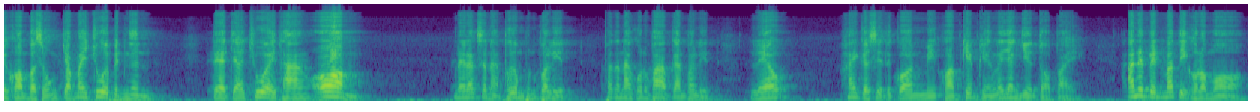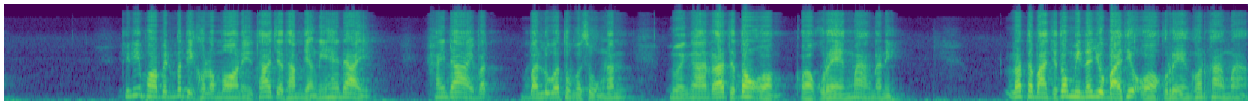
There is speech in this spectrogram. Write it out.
มีความประสงค์จะไม่ช่วยเป็นเงิน แต่จะช่วยทางอ้อม ในลักษณะเพิ่มผลผลิต พัฒนาคุณภาพการผลิต แล้วให้เกษตรกรมีความเข้มแข็งและยั่งยืนต่อไป อันนี้เป็นมติคลมทีนี้พอเป็นมติคลมเนี่ยถ้าจะทำอย่างนี้ให้ได้ ให้ได้วัดบรรลุวัตถุประสงค์นั้น หน่วยงานรัฐจะต้องออกออกแรงมากนะนี่ รัฐบาลจะต้องมีนโยบายที่ออกแรงค่อนข้างมาก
